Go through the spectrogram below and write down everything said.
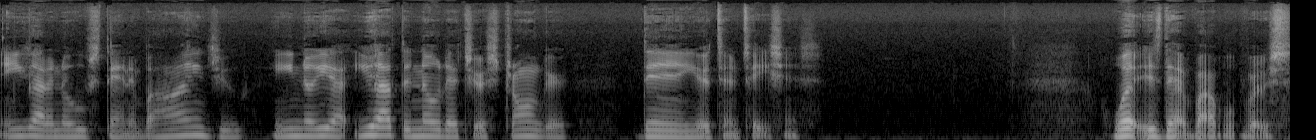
and you got to know who's standing behind you. And you know, yeah, you have to know that you're stronger than your temptations. What is that Bible verse?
